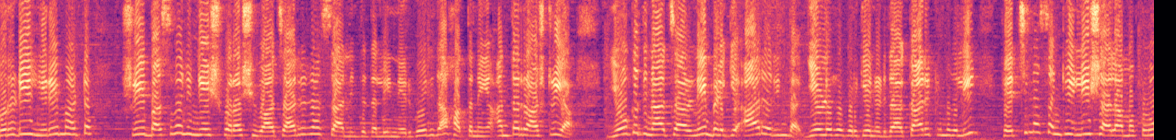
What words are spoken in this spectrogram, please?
ಮುರಡಿ ಹಿರೇಮಠ್ ಶ್ರೀ ಬಸವಲಿಂಗೇಶ್ವರ ಶಿವಾಚಾರ್ಯರ ಸಾನ್ನಿಧ್ಯದಲ್ಲಿ ನೆರವೇರಿದ ಹತ್ತನೆಯ ಅಂತಾರಾಷ್ಟ್ರೀಯ ಯೋಗ ದಿನಾಚರಣೆ ಬೆಳಗ್ಗೆ ಆರರಿಂದ ಏಳರವರೆಗೆ ನಡೆದ ಕಾರ್ಯಕ್ರಮದಲ್ಲಿ ಹೆಚ್ಚಿನ ಸಂಖ್ಯೆಯಲ್ಲಿ ಶಾಲಾ ಮಕ್ಕಳು,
